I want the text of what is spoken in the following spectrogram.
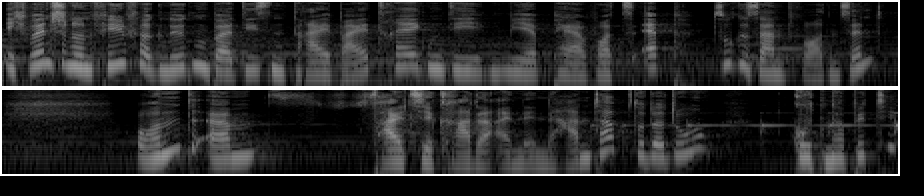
Ich wünsche nun viel Vergnügen bei diesen drei Beiträgen, die mir per WhatsApp zugesandt worden sind. Und ähm, falls ihr gerade einen in der Hand habt oder du, guten Appetit.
